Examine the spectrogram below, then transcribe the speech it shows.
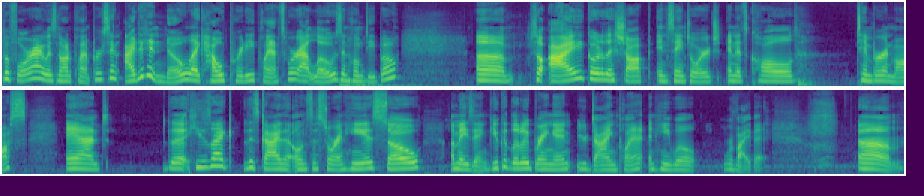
before I was not a plant person, I didn't know like how pretty plants were at Lowe's and Home Depot. Um so I go to this shop in St. George and it's called Timber and Moss and the he's like this guy that owns the store and he is so amazing. You could literally bring in your dying plant and he will revive it. Um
